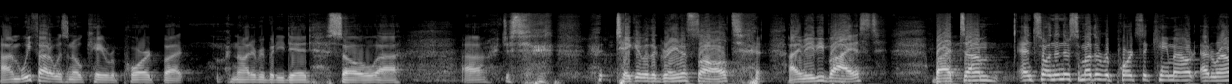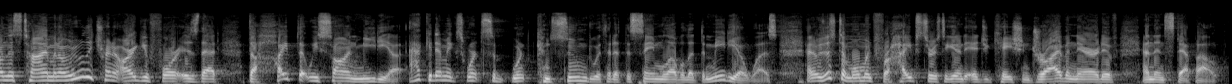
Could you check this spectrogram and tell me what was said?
Um, we thought it was an okay report, but not everybody did. So uh, uh just take it with a grain of salt. I may be biased. But um, and so, and then there's some other reports that came out at around this time, and I'm really trying to argue for is that the hype that we saw in media, academics weren't, weren't consumed with it at the same level that the media was. And it was just a moment for hypesters to get into education, drive a narrative, and then step out.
